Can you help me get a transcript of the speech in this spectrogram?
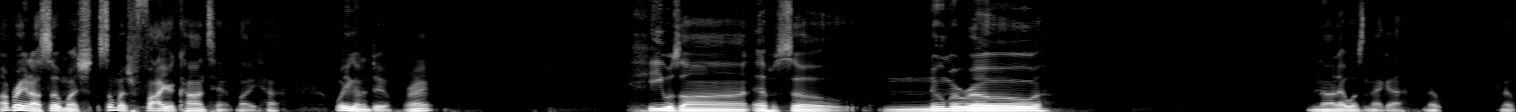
I'm bringing out so much, so much fire content. Like, how, what are you gonna do, right? He was on episode numero. No, that wasn't that guy. Nope, nope.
